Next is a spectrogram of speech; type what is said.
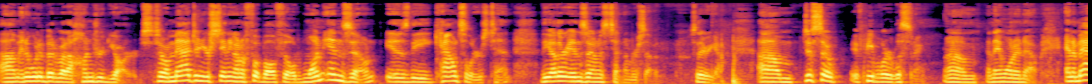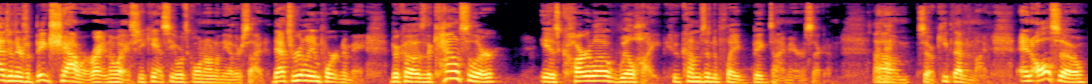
um, and it would have been about 100 yards. So imagine you're standing on a football field. One end zone is the counselor's tent, the other end zone is tent number seven. So there you go. Um, just so if people are listening um, and they want to know. And imagine there's a big shower right in the way, so you can't see what's going on on the other side. That's really important to me because the counselor is Carla Wilhite, who comes into play big time here in a second. Um, so keep that in mind. And also,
